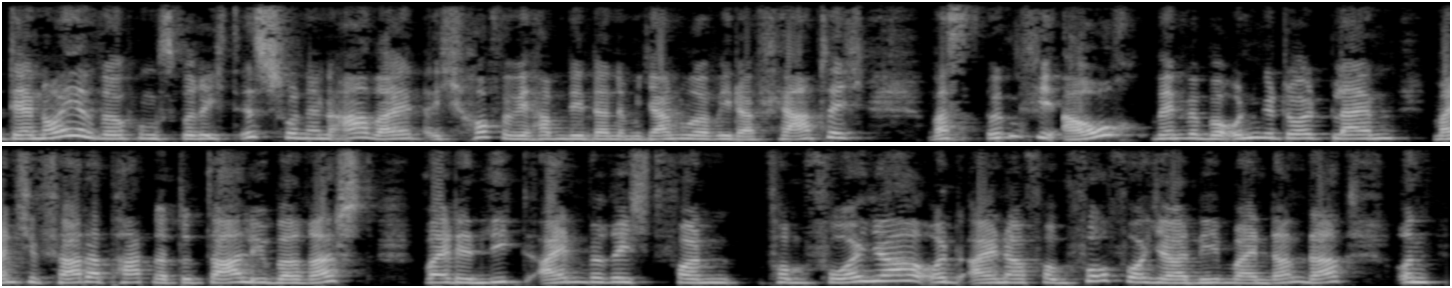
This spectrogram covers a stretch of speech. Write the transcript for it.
der neue Wirkungsbericht ist schon in Arbeit. Ich hoffe, wir haben den dann im Januar wieder fertig. Was irgendwie auch, wenn wir bei Ungeduld bleiben, manche Förderpartner total überrascht, weil dann liegt ein Bericht von, vom Vorjahr und einer vom Vorvorjahr nebeneinander. Und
